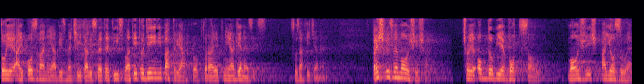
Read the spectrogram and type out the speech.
To je aj pozvanie, aby sme čítali sväté písmo a tieto dejiny patriarchov, ktorá je kniha Genesis, sú zachytené. Prešli sme Mojžiša, čo je obdobie vodcov, Mojžiš a Jozue,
